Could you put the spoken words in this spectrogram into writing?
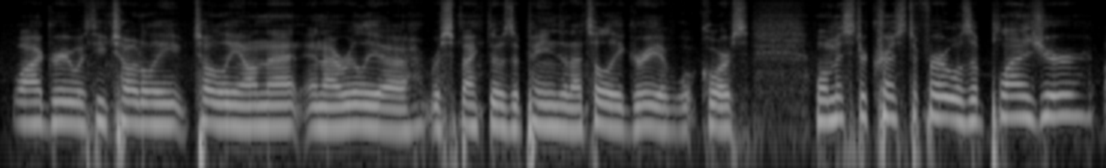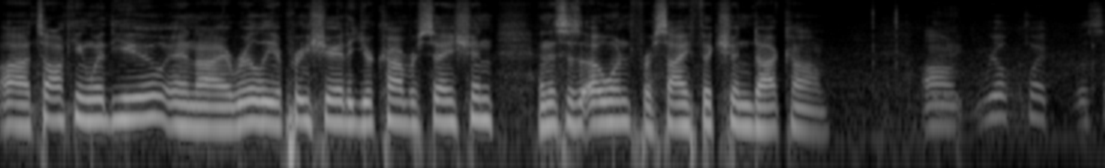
Well, I agree with you totally, totally on that, and I really uh, respect those opinions, and I totally agree, of course. Well, Mr. Christopher, it was a pleasure uh, talking with you, and I really appreciated your conversation. And this is Owen for SciFiction.com. Um, real quick.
